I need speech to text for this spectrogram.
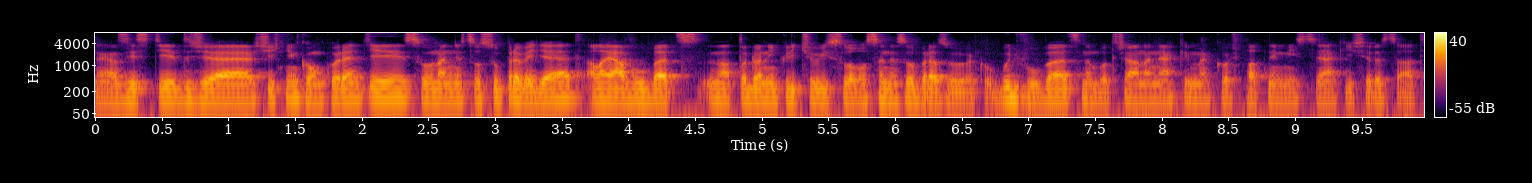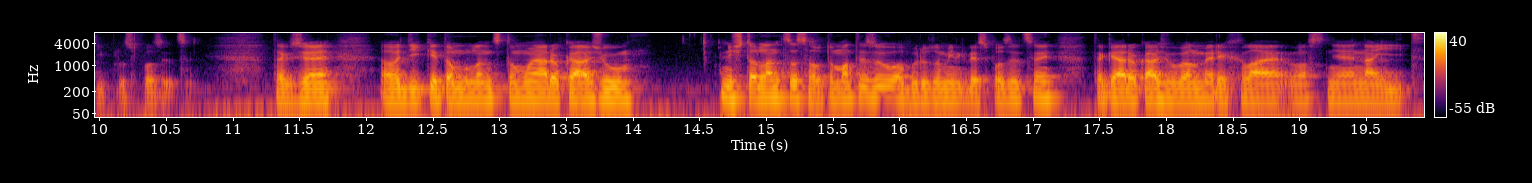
eh, zjistit, že všichni konkurenti jsou na něco super vidět, ale já vůbec na to daný klíčový slovo se nezobrazuju, jako buď vůbec, nebo třeba na nějakém jako špatném místě, nějaký 60. plus pozici. Takže eh, díky tomuhle tomu já dokážu když tohle co automatizuju a budu to mít k dispozici, tak já dokážu velmi rychle vlastně najít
